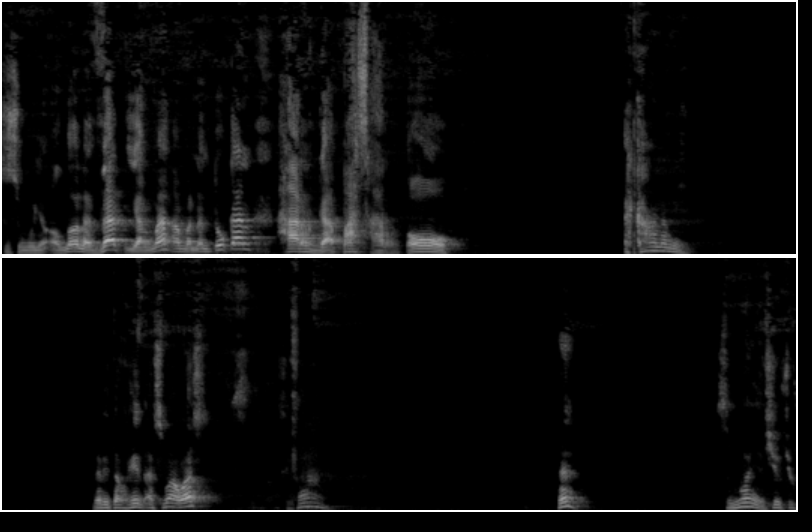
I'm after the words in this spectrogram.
Sesungguhnya Allah lah zat yang maha menentukan harga pasar. Oh. Economy. Dari tauhid asma was Sifat. Ya? Semuanya, syuf.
